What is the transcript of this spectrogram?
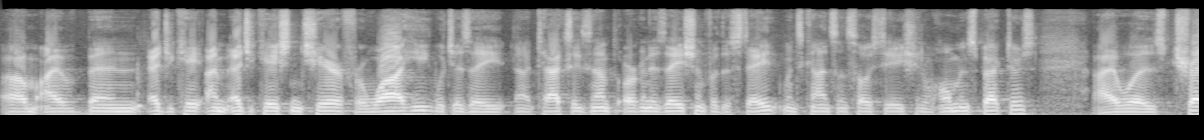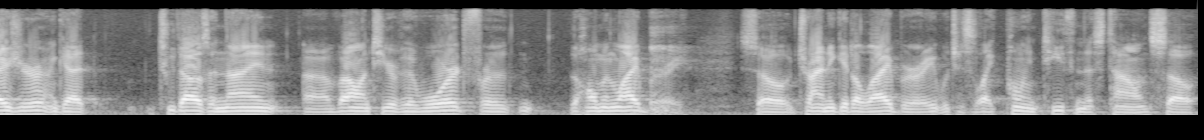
Um, I've been educate, I'm education chair for WAHI, which is a uh, tax exempt organization for the state, Wisconsin Association of Home Inspectors. I was treasurer and got 2009 uh, Volunteer of the Award for the Holmen Library. So trying to get a library, which is like pulling teeth in this town, so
